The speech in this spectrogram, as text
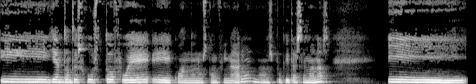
y, entonces justo fue eh, cuando nos confinaron, unas poquitas semanas. Y,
